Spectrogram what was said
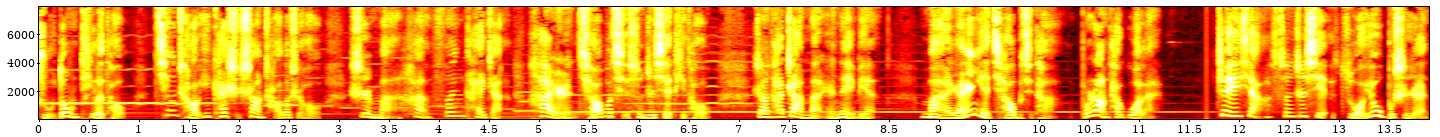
主动剃了头。清朝一开始上朝的时候，是满汉分开站，汉人瞧不起孙知谢剃头，让他站满人那边；满人也瞧不起他，不让他过来。这一下，孙知谢左右不是人，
